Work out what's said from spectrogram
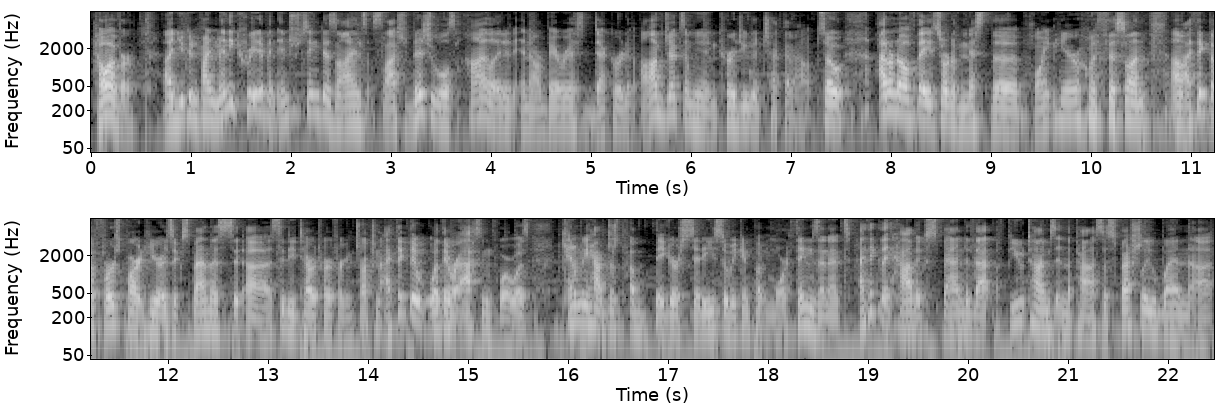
however uh, you can find many creative and interesting designs designs slash visuals highlighted in our various decorative objects and we encourage you to check them out. So I don't know if they sort of missed the point here with this one. Um, I think the first part here is expand this uh, city territory for construction. I think that what they were asking for was can we have just a bigger city so we can put more things in it? I think they have expanded that a few times in the past especially when uh,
